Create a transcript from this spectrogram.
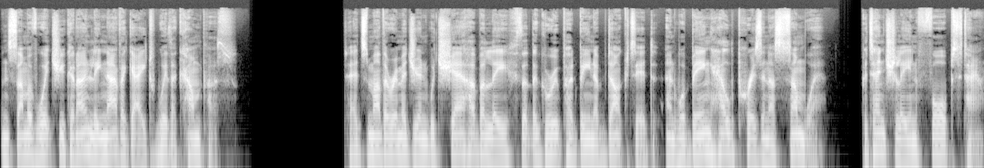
and some of which you could only navigate with a compass. Ted's mother Imogen would share her belief that the group had been abducted and were being held prisoner somewhere, potentially in Forbestown,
